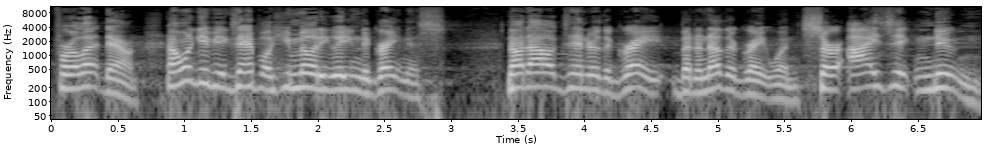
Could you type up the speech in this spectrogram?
for a letdown. Now, I want to give you an example of humility leading to greatness. Not Alexander the Great, but another great one, Sir Isaac Newton.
